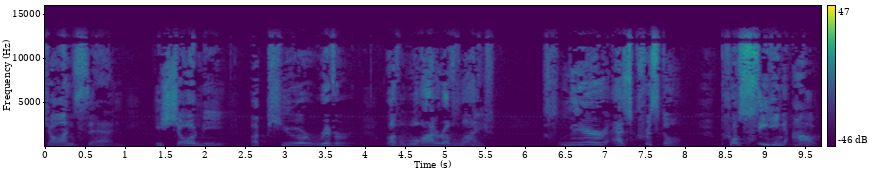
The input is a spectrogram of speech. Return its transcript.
John said, He showed me a pure river of water of life, clear as crystal, proceeding out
